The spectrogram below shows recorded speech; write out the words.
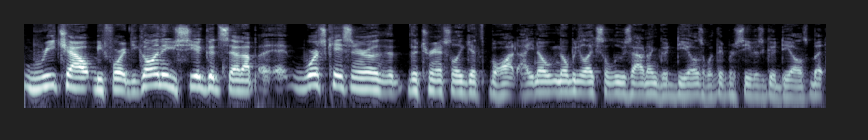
reach out before if you go in there, you see a good setup. Uh, worst case scenario, the, the tarantula gets bought. I know nobody likes to lose out on good deals, what they perceive as good deals, but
